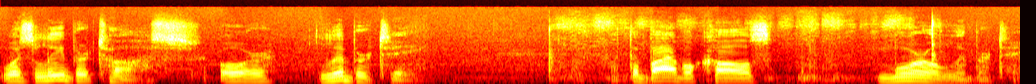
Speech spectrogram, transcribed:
was libertas or liberty, what the Bible calls moral liberty.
